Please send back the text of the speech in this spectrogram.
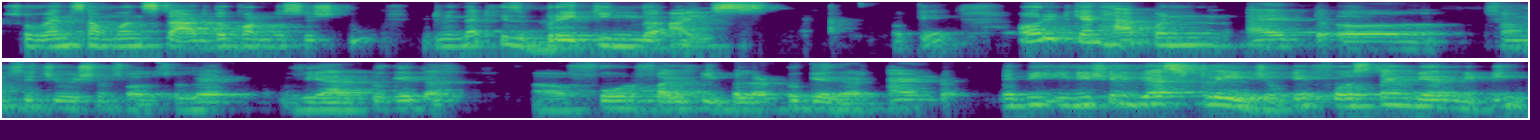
So when someone start the conversation, it means that he's breaking the ice. Okay. Or it can happen at uh, some situations also where we are together. Uh, four or five people are together and maybe initially we are strange okay first time we are meeting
